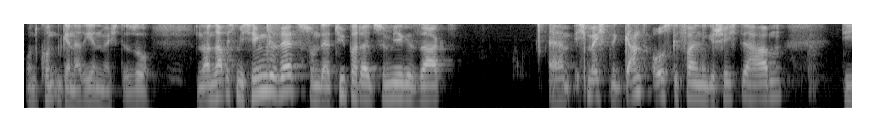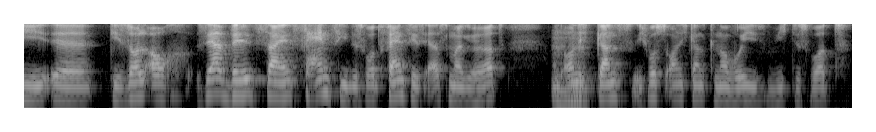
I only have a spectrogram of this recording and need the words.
und Kunden generieren möchte. So. Und dann habe ich mich hingesetzt und der Typ hat halt zu mir gesagt, ähm, ich möchte eine ganz ausgefallene Geschichte haben, die, äh, die soll auch sehr wild sein, fancy, das Wort fancy ist erstmal gehört und auch nicht ganz, ich wusste auch nicht ganz genau, wo ich, wie ich das Wort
